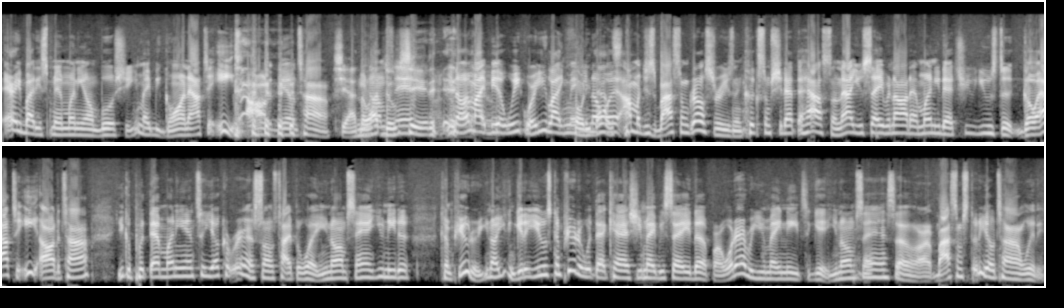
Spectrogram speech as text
everybody spend money on bullshit. You may be going out to eat all the damn time. Shit, I You know I do. saying? Shit. You know, it might be a week where you like, man, you know what? I'm gonna just buy some groceries and cook some shit at the house. So now you saving all that money that you used to go out to eat all the time. You could put that money into your career in some type of way. You know what I'm saying? You need a computer. You know, you can get a used computer with that cash you may be saved up or whatever you may need to get. You know what I'm saying? So, or buy some studio time with it.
